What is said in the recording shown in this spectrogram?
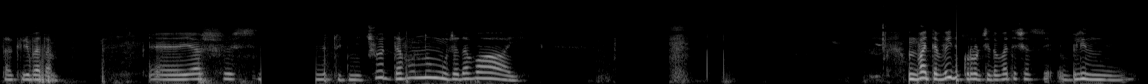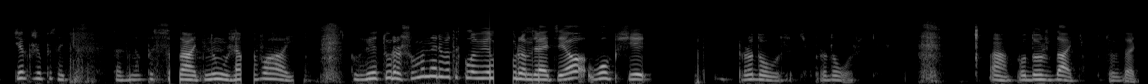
так, ребята. Е, я щось не тут нічого. Да ну уже, давай. Ну, Давайте выйдем, короче, давайте сейчас, блин, як же писать? Так, написать, ну уже, давай. Клавіатура, що в мене, ребята, клавіатура називається? Я вообще продовжить, продовжить. А, подождать, подождать.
